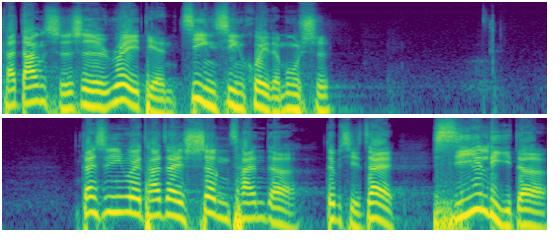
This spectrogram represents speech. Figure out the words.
他当时是瑞典浸信会的牧师，但是因为他在圣餐的，对不起，在洗礼的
